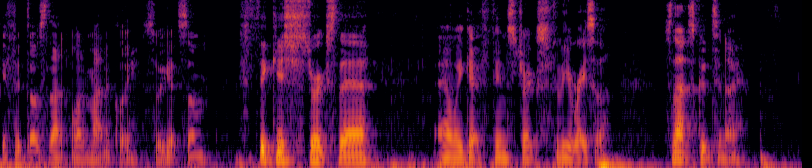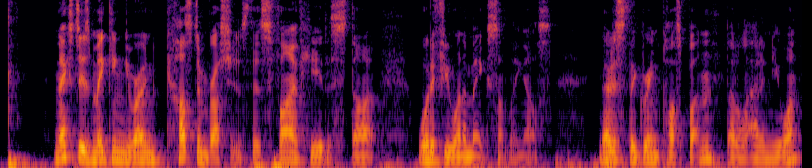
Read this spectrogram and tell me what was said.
if it does that automatically. So we get some thickish strokes there and we get thin strokes for the eraser. So that's good to know. Next is making your own custom brushes. There's five here to start. What if you want to make something else? Notice the green plus button, that'll add a new one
